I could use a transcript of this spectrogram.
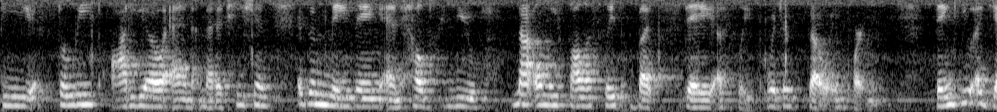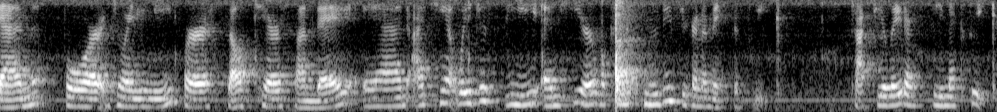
the sleep audio and meditation is amazing and helps you not only fall asleep, but stay asleep, which is so important. Thank you again for joining me for Self Care Sunday, and I can't wait to see and hear what kind of smoothies you're going to make this week. Talk to you later. See you next week.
